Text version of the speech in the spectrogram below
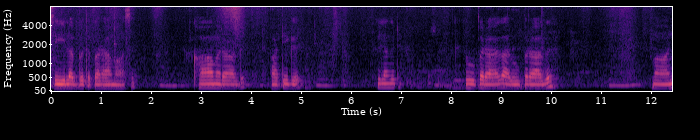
සීලබ්බත පරාමාස, කාමරාග, පටිග ඊළඟට රූප රාග අරූප රාග මාන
